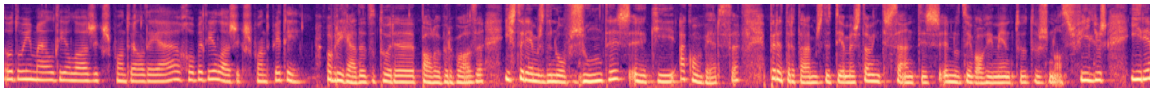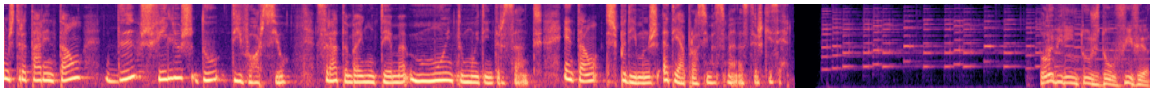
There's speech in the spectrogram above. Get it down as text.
ou do e-mail dialógicos.lda.dialógicos.pt. Obrigada, doutora Paula Barbosa, e estaremos de novo juntas aqui à conversa para tratarmos de temas tão interessantes no desenvolvimento dos nossos filhos e iremos tratar então dos filhos do divórcio. Será também um tema muito, muito interessante. Então, despedimos-nos até à próxima semana, se Deus quiser. Labirintos do Viver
